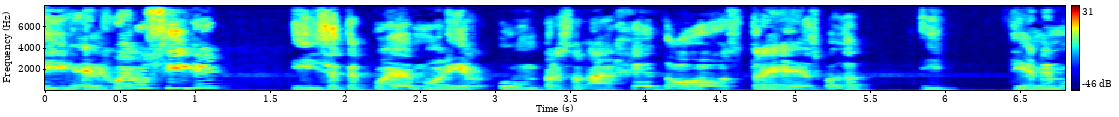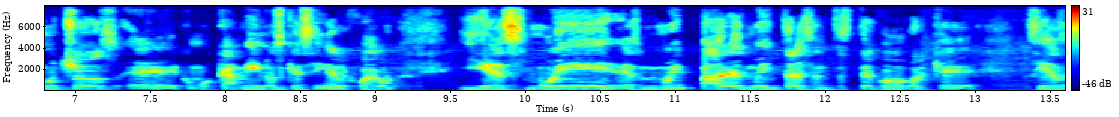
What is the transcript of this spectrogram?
el juego sigue y se te puede morir un personaje, dos, tres, y tiene muchos eh, como caminos que sigue el juego y es muy es muy padre, es muy interesante este juego porque sí, es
